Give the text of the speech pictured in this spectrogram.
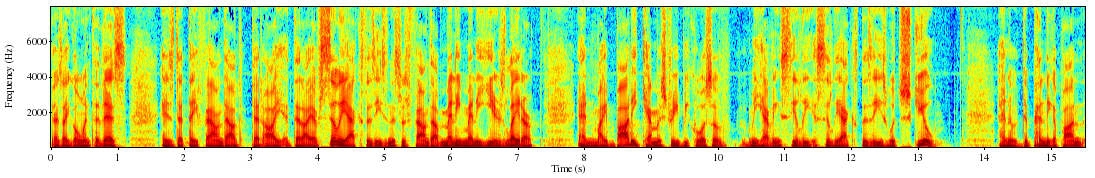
as I go into this is that they found out that I that I have celiac disease, and this was found out many many years later. And my body chemistry, because of me having celi- celiac disease, would skew, and depending upon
